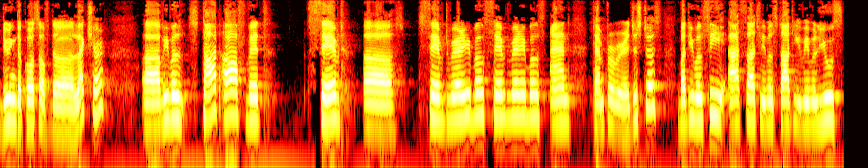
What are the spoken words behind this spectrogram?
during the course of the lecture. Uh, we will start off with saved uh, saved variables, saved variables, and temporary registers. But you will see, as such, we will start. We will use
